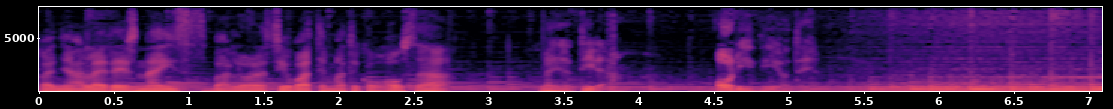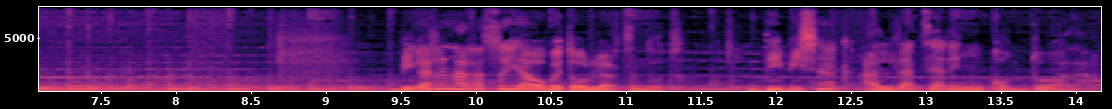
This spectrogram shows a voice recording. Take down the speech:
baina hala ere ez naiz valorazio bat emateko gauza, baina tira. Hori diote. Bigarren arrazoia hobeto ulertzen dut. Dibisak aldatzearen kontua da.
